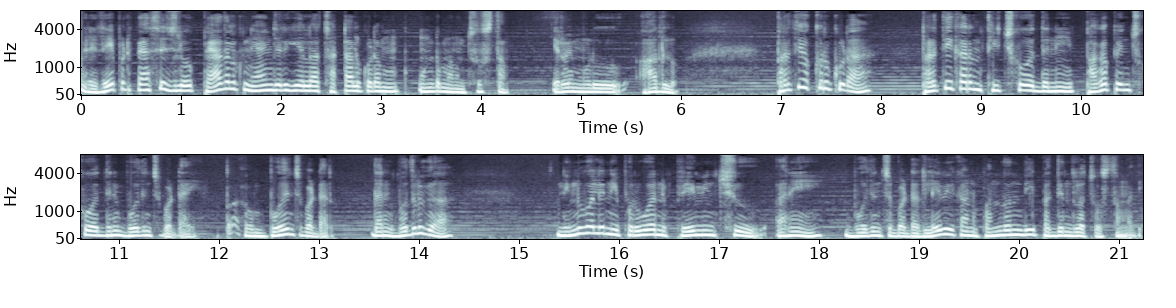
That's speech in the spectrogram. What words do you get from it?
మరి రేపటి ప్యాసేజ్లో పేదలకు న్యాయం జరిగేలా చట్టాలు కూడా ఉండడం మనం చూస్తాం. ఇరవై మూడు ఆరులో ప్రతి ఒక్కరు కూడా ప్రతీకారం తీర్చుకోవద్దని పగ పెంచుకోవద్దని బోధించబడ్డాయి. బోధించబడ్డారు. దానికి బదులుగా నిన్ను వల్ల నీ పొరుగువారిని ప్రేమించు అని బోధించబడ్డారు. లేవి కానీ పంతొమ్మిది పద్దెనిమిదిలో చూస్తాం అది.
